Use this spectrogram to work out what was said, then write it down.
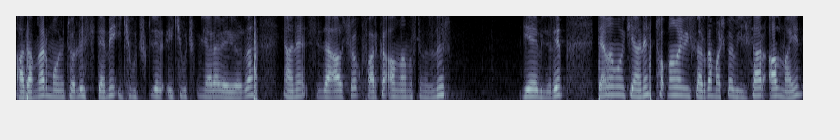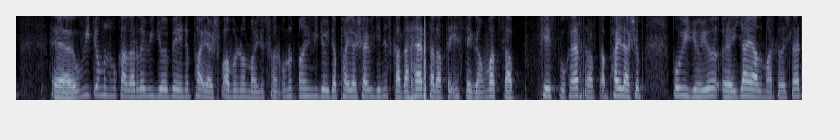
Adamlar monitörlü sistemi iki buçuk lira, iki buçuk milyara veriyorlar. Yani siz de az çok farkı anlamışsınızdır diyebilirim. Demem o ki yani toplama bilgisayardan başka bilgisayar almayın. Ee, videomuz bu kadar da videoyu beğenip paylaşıp abone olmayı lütfen unutmayın. Videoyu da paylaşabildiğiniz kadar her tarafta Instagram, WhatsApp, Facebook her tarafta paylaşıp bu videoyu e, yayalım arkadaşlar.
